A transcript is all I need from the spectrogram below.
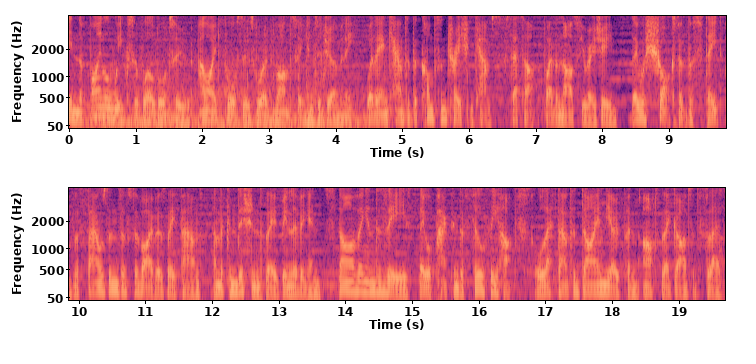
In the final weeks of World War II, Allied forces were advancing into Germany, where they encountered the concentration camps set up by the Nazi regime. They were shocked at the state of the thousands of survivors they found and the conditions they had been living in. Starving and diseased, they were packed into filthy huts or left out to die in the open after their guards had fled.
